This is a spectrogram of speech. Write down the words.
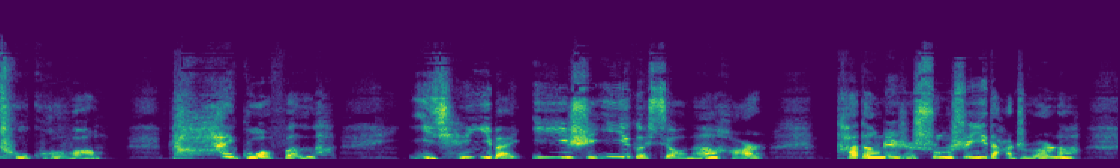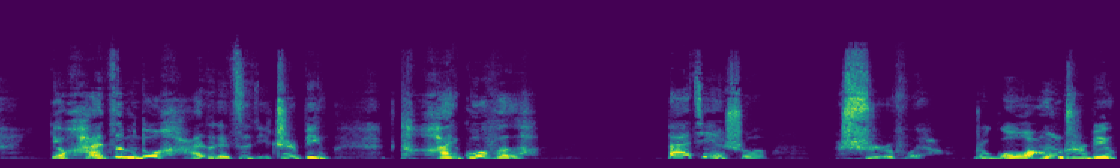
涂国王，太过分了！一千一百一十一个小男孩，他当这是双十一打折呢？要害这么多孩子给自己治病，太过分了。八戒说：“师傅呀。”这国王治病，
